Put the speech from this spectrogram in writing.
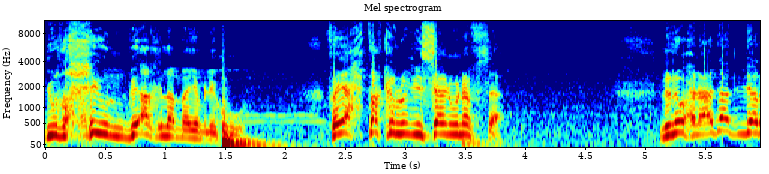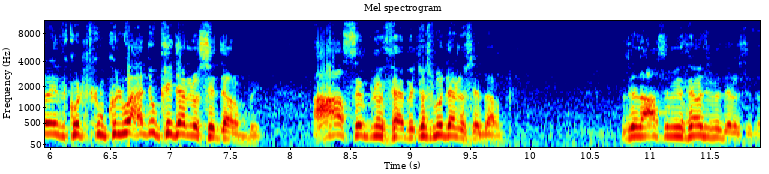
يضحون بأغلى ما يملكون. فيحتقر الإنسان نفسه. لأنه واحد العدد اللي ذكرت لكم كل واحد وكي دار له سيدي ربي. عاصم بن ثابت واش دار له سيدي ربي؟ زيد عاصم بن ثابت دار له سيدي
